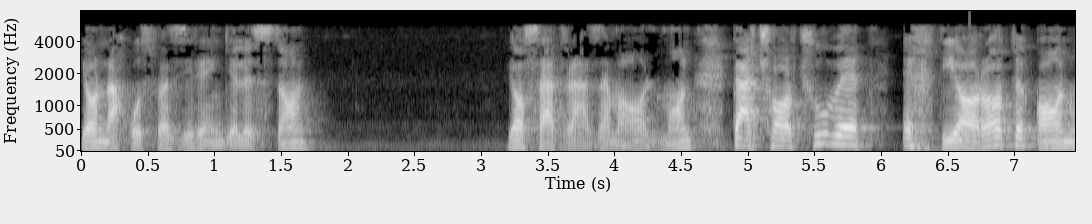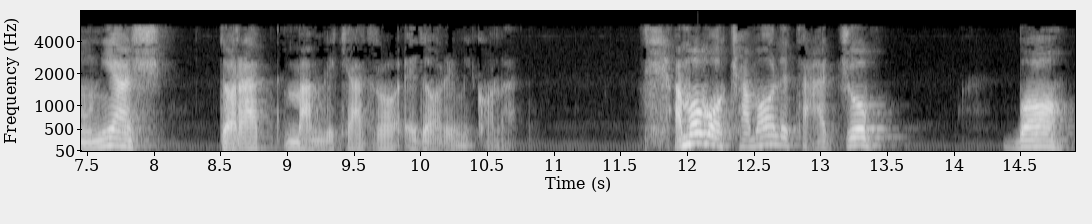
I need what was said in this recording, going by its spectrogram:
یا نخست وزیر انگلستان یا صدر اعظم آلمان در چارچوب اختیارات قانونیش دارد مملکت را اداره می کند اما با کمال تعجب با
